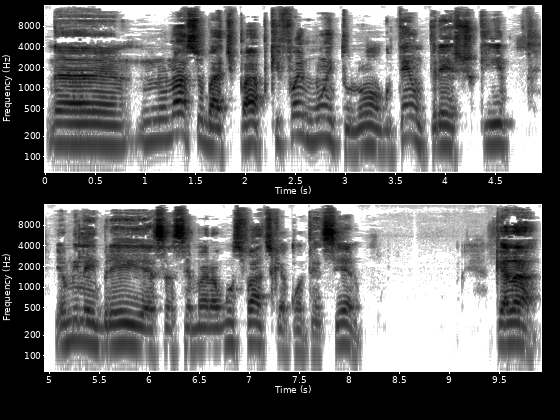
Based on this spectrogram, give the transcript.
no nosso bate-papo, que foi muito longo, tem um trecho que eu me lembrei essa semana, alguns fatos que aconteceram, aquela,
